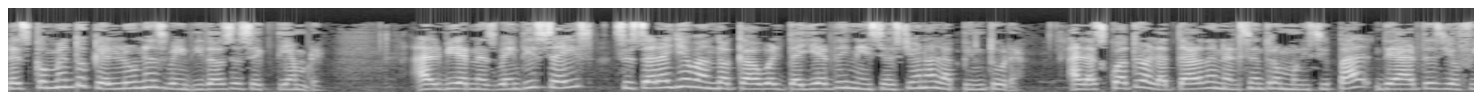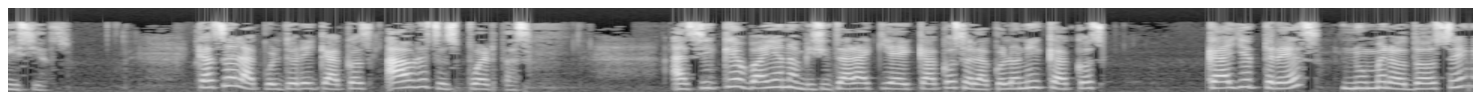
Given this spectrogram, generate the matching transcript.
les comento que el lunes 22 de septiembre al viernes 26 se estará llevando a cabo el taller de iniciación a la pintura, a las 4 de la tarde en el Centro Municipal de Artes y Oficios. Casa de la Cultura Icacos abre sus puertas. Así que vayan a visitar aquí a Icacos a la colonia Icacos, calle 3, número 12.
